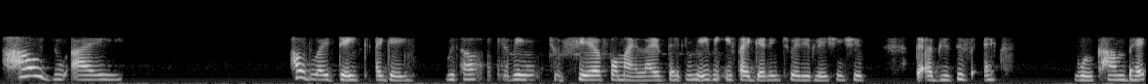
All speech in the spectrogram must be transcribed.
how do I how do I date again without having to fear for my life that maybe if I get into a relationship, the abusive ex will come back,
